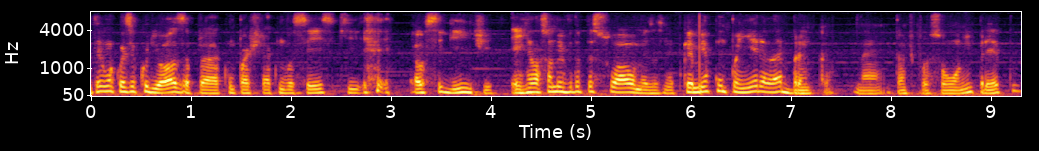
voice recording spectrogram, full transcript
tem uma coisa curiosa pra compartilhar com vocês que é o seguinte, em relação à minha vida pessoal mesmo, né? Porque a minha companheira, ela é branca, né? Então, tipo, eu sou um homem preto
